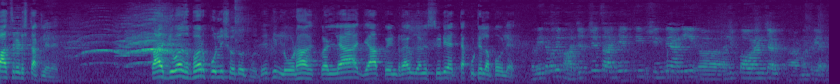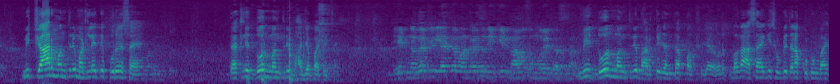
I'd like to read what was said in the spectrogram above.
पाच रेड्स टाकलेले आहेत. काल दिवसभर पोलीस शोधत होते की लोढाकडल्या ज्या पेन ड्राईव्ह आणि सीडी आहेत त्या कुठे लपवल्या आहेत. मी चार मंत्री म्हटले ते पुरेसं आहे. त्यातले दोन मंत्री भाजपाचेच आहेत. एक नगर जिल्ह्यातल्या मंत्र्याचं देखील नाव समोर येत असणार. मी दोन मंत्री भारतीय जनता पक्षाच्या बघा असं आहे की शेवटी त्यांना कुटुंब आहेत.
